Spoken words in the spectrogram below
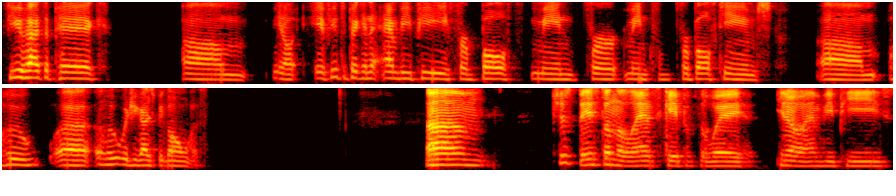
if you had to pick, um, you know, if you had to pick an MVP for both, mean, for, mean, for, for both teams, um, who, uh, who would you guys be going with? Um, just based on the landscape of the way, you know, MVPs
